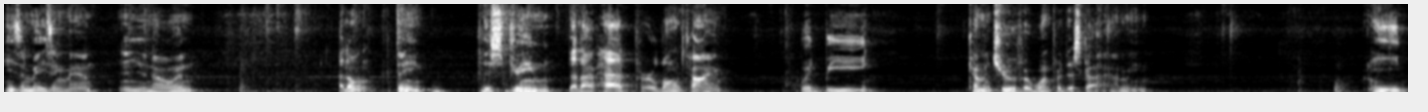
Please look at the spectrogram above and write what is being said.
he's an amazing man, and you know, and I don't think this dream that I've had for a long time would be coming true if it weren't for this guy. I mean, he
